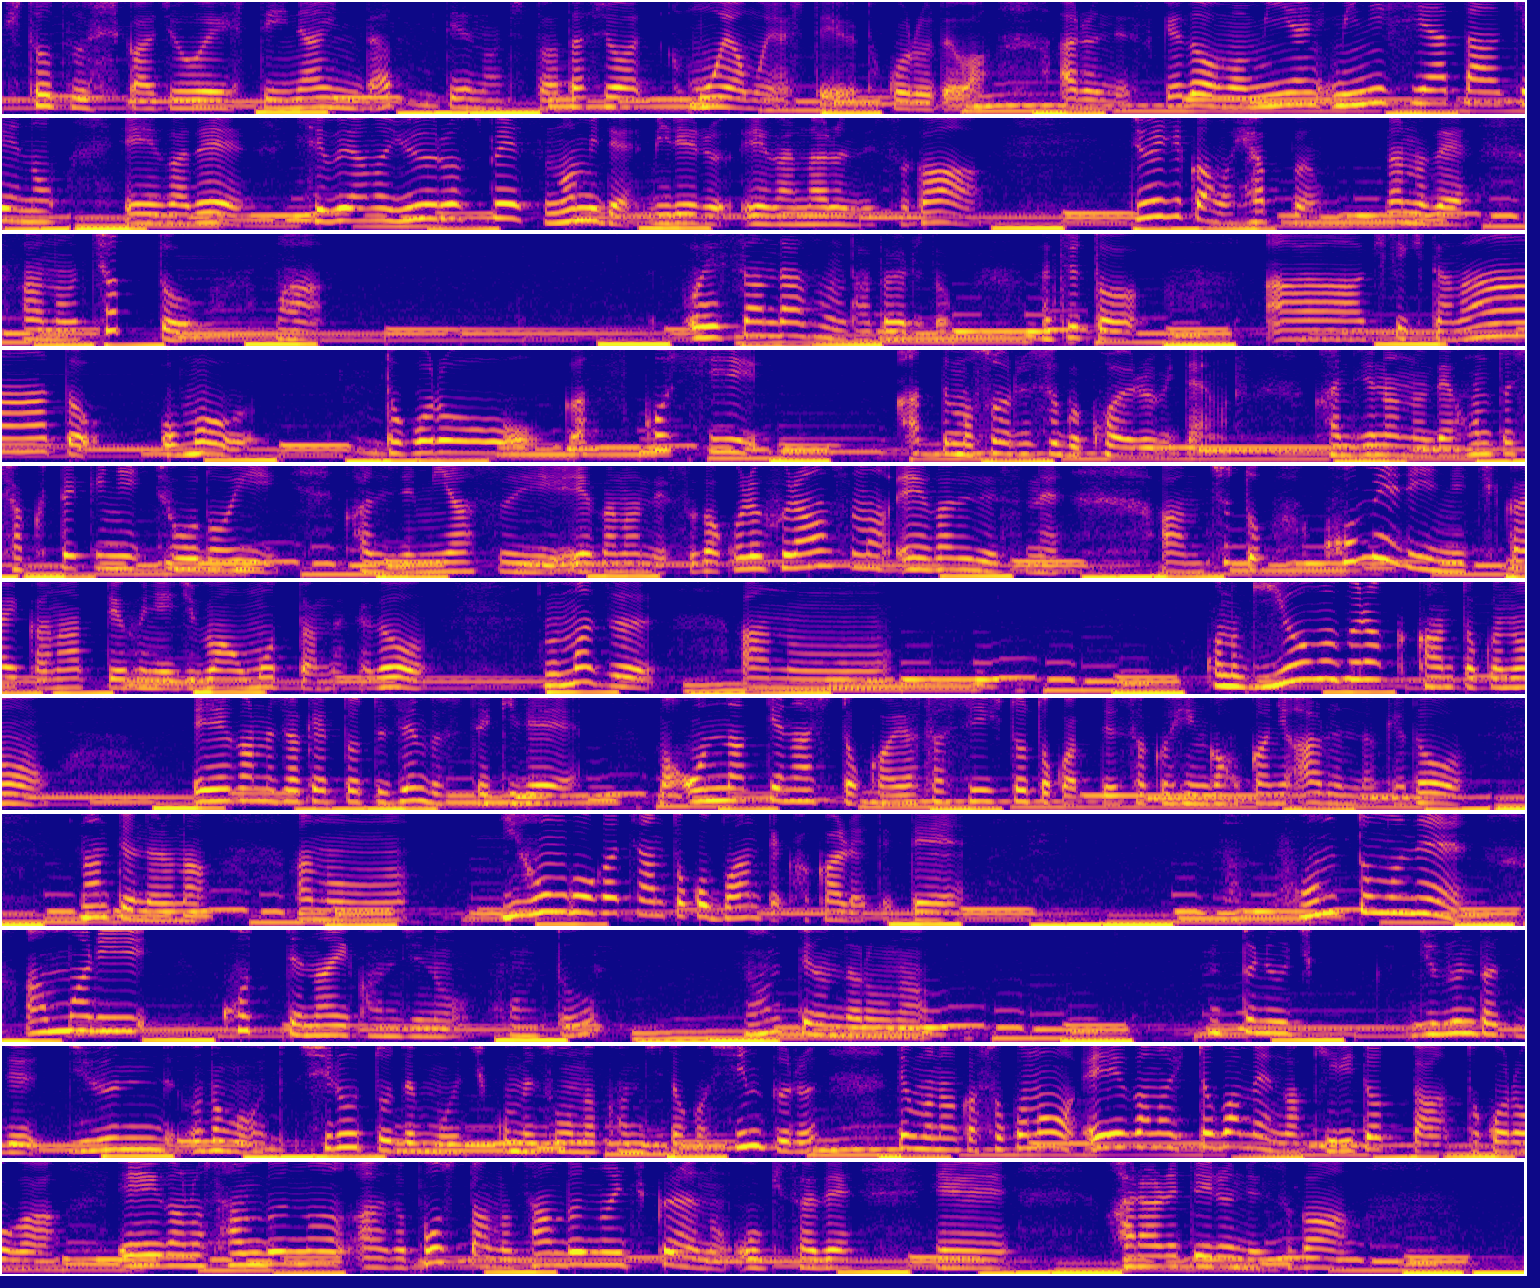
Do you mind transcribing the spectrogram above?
一つしか上映していないんだっていうのはちょっと私はモヤモヤしているところではあるんですけど、まあ、ミニシアター系の映画で渋谷のユーロスペースのみで見れる映画になるんですが10時間は100分なのであのちょっとまあウェス・アンダーソンを例えるとちょっとああ来てきたなーと思うところが少しあってもそれすぐ超えるみたいな感じなので本当尺的にちょうどいい感じで見やすい映画なんですがこれフランスの映画でですねあのちょっとコメディに近いかなっていうふうに自分は思ったんだけどまずあのーこのギオーム・ブラック監督の映画のジャケットって全部素敵で「まあ、女っ気なし」とか「優しい人」とかっていう作品が他にあるんだけど何て言うんだろうなあのー、日本語がちゃんとこうバンって書かれててフォントもねあんまり凝ってない感じのフォント何て言うんだろうな。本当にうち自分たちで自分でなんか素人でも打ち込めそうな感じだからシンプル？でもなんかそこの映画の一場面が切り取ったところが映画の3分のあポスターの3分の1くらいの大きさで、えー、貼られているんですが、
